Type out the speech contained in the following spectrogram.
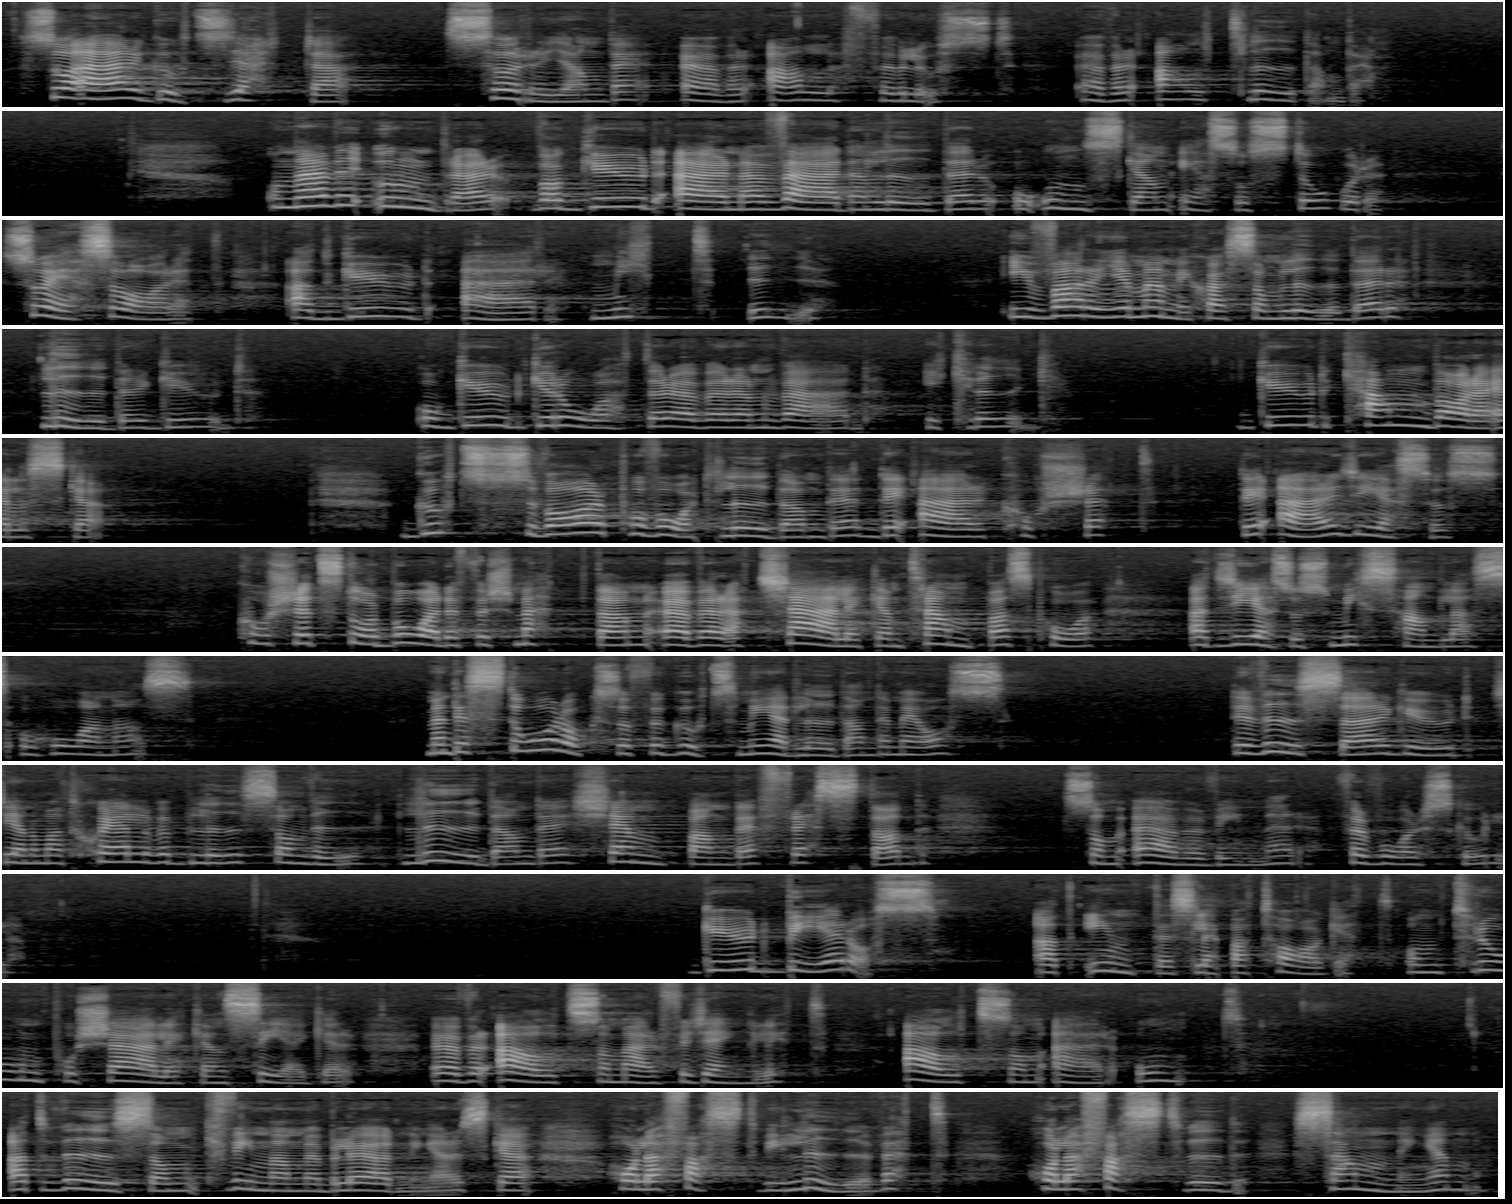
så är Guds hjärta sörjande över all förlust, över allt lidande. Och när vi undrar vad Gud är när världen lider och ondskan är så stor, så är svaret att Gud är mitt i. I varje människa som lider, lider Gud. Och Gud gråter över en värld i krig. Gud kan bara älska. Guds svar på vårt lidande, det är korset. Det är Jesus. Korset står både för smärtan över att kärleken trampas på, att Jesus misshandlas och hånas. Men det står också för Guds medlidande med oss. Det visar Gud genom att själv bli som vi, lidande, kämpande, frestad, som övervinner för vår skull. Gud ber oss att inte släppa taget om tron på kärlekens seger över allt som är förgängligt, allt som är ont. Att vi som kvinnan med blödningar ska hålla fast vid livet, hålla fast vid sanningen.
